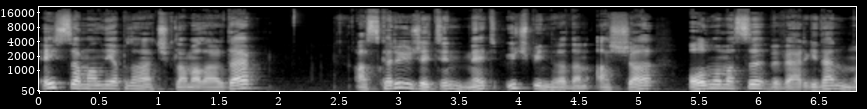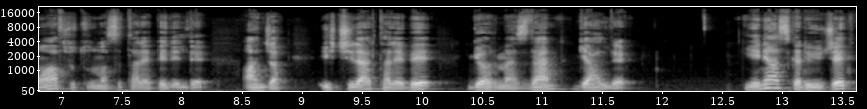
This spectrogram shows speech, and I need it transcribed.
eş zamanlı yapılan açıklamalarda asgari ücretin net 3000 liradan aşağı olmaması ve vergiden muaf tutulması talep edildi. Ancak işçiler talebi görmezden geldi. Yeni asgari ücret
